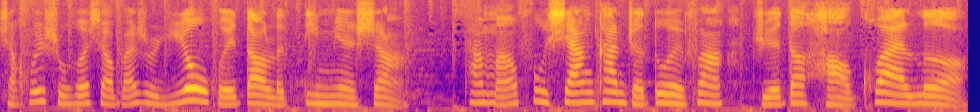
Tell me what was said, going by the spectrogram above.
小灰鼠和小白鼠又回到了地面上，他们互相看着对方，觉得好快乐。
